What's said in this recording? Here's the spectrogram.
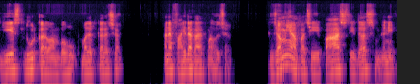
ગેસ દૂર કરવામાં બહુ મદદ કરે છે અને ફાયદાકારક પણ હોય છે. જમ્યા પછી પાંચથી દસ મિનિટ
